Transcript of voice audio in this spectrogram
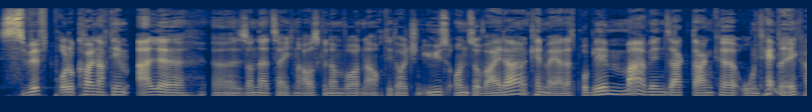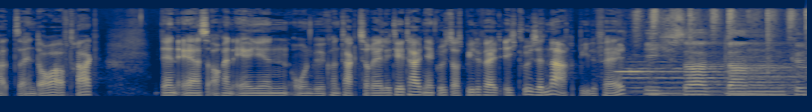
Swift-Protokoll, nachdem alle äh, Sonderzeichen rausgenommen wurden, auch die deutschen Üs und so weiter, kennen wir ja das Problem. Marvin sagt Danke und Hendrik hat seinen Dauerauftrag, denn er ist auch ein Alien und will Kontakt zur Realität halten. Er grüßt aus Bielefeld, ich grüße nach Bielefeld. Ich sag Dankeschön.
